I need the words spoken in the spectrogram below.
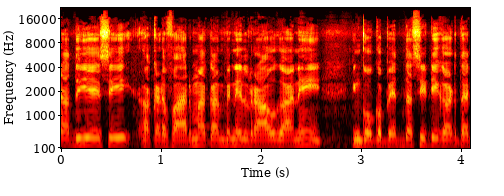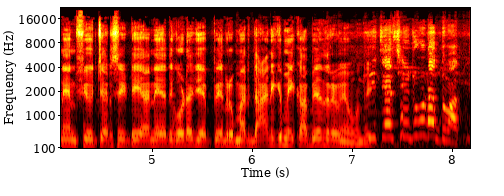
రద్దు చేసి అక్కడ ఫార్మా కంపెనీలు రావు కానీ ఇంకొక పెద్ద సిటీ కడతా నేను ఫ్యూచర్ సిటీ అనేది కూడా చెప్పిండ్రు మరి దానికి మీకు అభ్యంతరం ఏముంది? టీచర్ సీట్ కూడా వద్దు మాకు.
